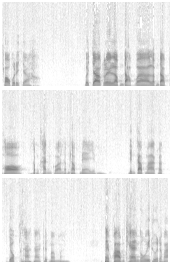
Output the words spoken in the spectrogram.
เฝ้าพระเจ้า พระเจ้าเลยลำดับว่าลำดับพ่อสำคัญกว่าลำดับแม่อย่างถึงกลับมาก็ยกฐานะขึ้นมาใหม่แต่ความแค้นของวิทูตภา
